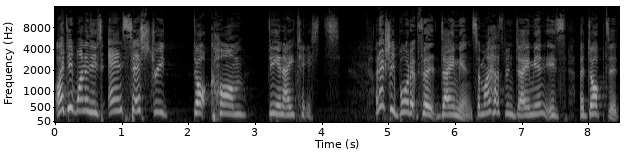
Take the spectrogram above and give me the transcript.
I did one of these ancestry.com DNA tests. I'd actually bought it for Damien. So my husband Damien is adopted.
